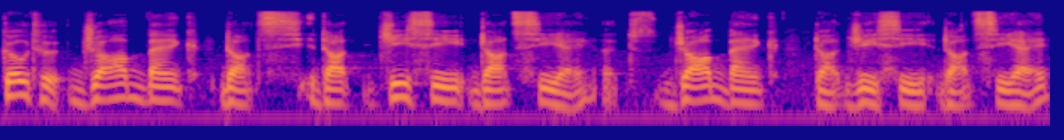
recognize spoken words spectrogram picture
go to jobbank.gc.ca, that's jobbank.gc.ca,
